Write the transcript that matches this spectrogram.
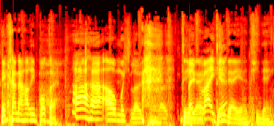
Ik ga naar Harry Potter. Haha, oh, moet je leuk. leuk. 3D. Beverwijk, hè? 3D, hè? 3D.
